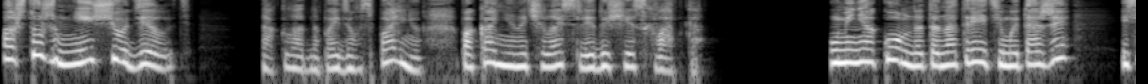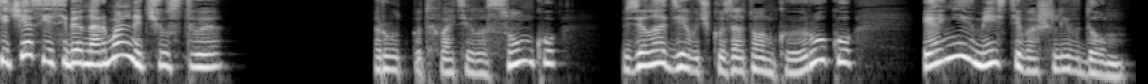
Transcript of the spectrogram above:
А что же мне еще делать? Так, ладно, пойдем в спальню, пока не началась следующая схватка. У меня комната на третьем этаже, и сейчас я себя нормально чувствую. Рут подхватила сумку, взяла девочку за тонкую руку, и они вместе вошли в дом.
